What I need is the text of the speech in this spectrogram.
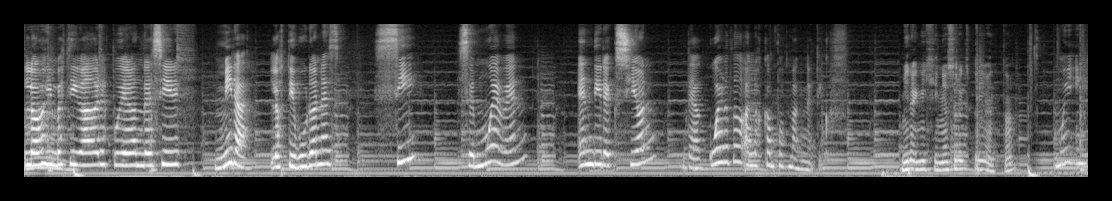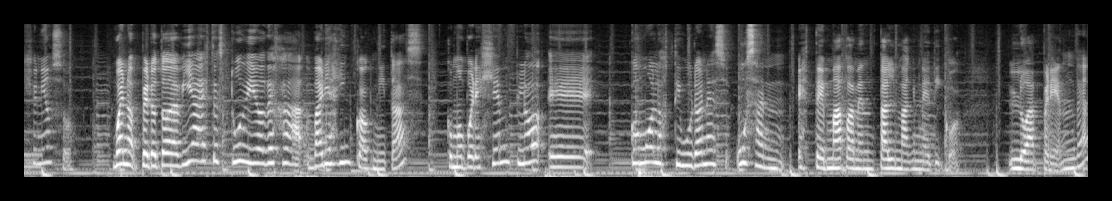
los investigadores pudieron decir, mira, los tiburones sí se mueven en dirección de acuerdo a los campos magnéticos. Mira qué ingenioso el experimento. Muy ingenioso. Bueno, pero todavía este estudio deja varias incógnitas, como por ejemplo, eh, cómo los tiburones usan este mapa mental magnético. ¿Lo aprenden?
